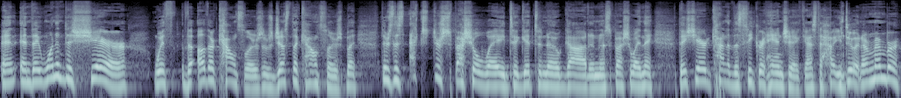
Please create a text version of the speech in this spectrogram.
And, and they wanted to share with the other counselors. It was just the counselors, but there's this extra special way to get to know God in a special way. And they, they shared kind of the secret handshake as to how you do it. And I remember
